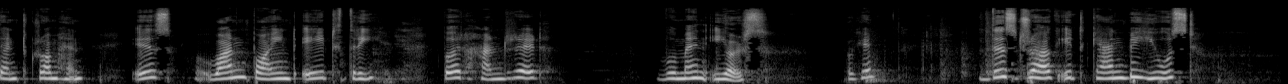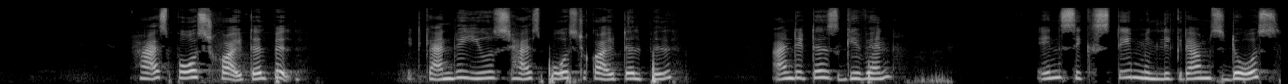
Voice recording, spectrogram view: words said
centchroman is 1.83 per 100 women ears. Okay? This drug it can be used as postcoital pill. It can be used as postcoital pill and it is given in 60 milligrams dose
